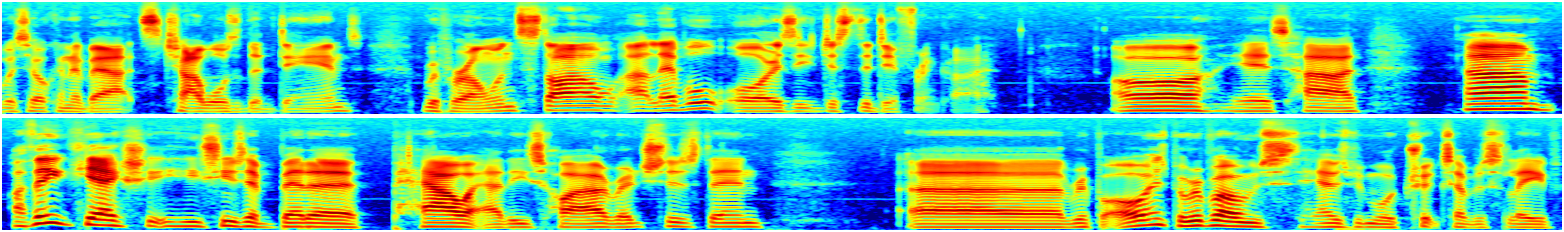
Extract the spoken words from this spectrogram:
we're talking about Charred Walls of the Damned, Ripper Owens style uh, level, or is he just a different guy? oh yeah, it's hard. Um, I think he actually he seems to have better power at these higher registers than uh, Ripper Owens. But Ripper Owens has a bit more tricks up his sleeve.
